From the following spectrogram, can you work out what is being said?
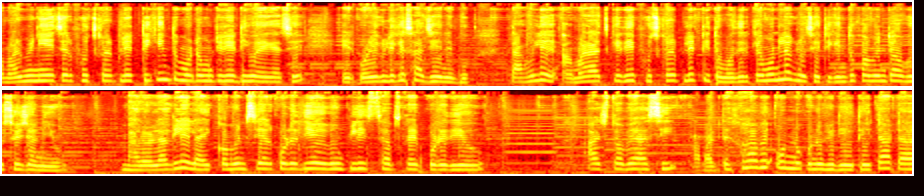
আমার মিনিয়েচার ফুচকার প্লেটটি কিন্তু মোটামুটি রেডি হয়ে গেছে। এরপর এগুলিকে সাজিয়ে নেব। তাহলে আমার আজকের এই ফুচকার প্লেটটি তোমাদের কেমন লাগল সেটি কিন্তু কমেন্টে অবশ্যই জানিও। ভালো লাগলে লাইক, কমেন্ট, শেয়ার করে দিও এবং প্লিজ সাবস্ক্রাইব করে দিও। আজ তবে আসি, আবার দেখা হবে অন্য কোনো ভিডিওতে। টাটা!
